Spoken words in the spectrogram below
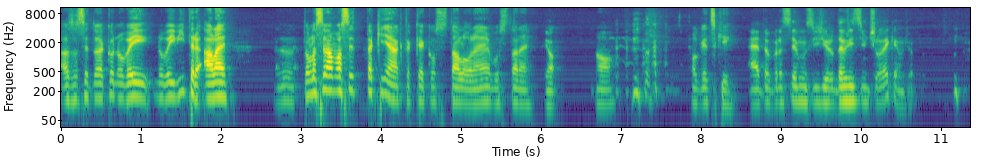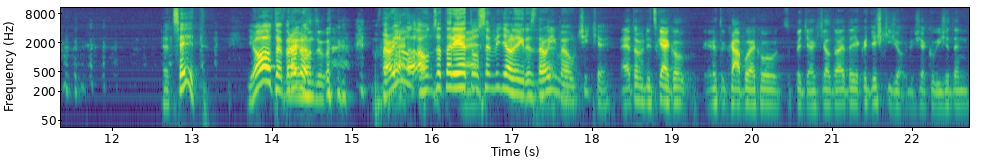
a zase to jako novej vítr, ale uh, tohle se vám asi taky nějak tak jako stalo, ne, nebo stane? Jo. No, logicky. A to prostě musíš otevřít s tím člověkem, že? That's it. Jo, to je Zdravím pravda. Honzu. Zdravím, a Honza tady je, Ne. to jsem viděl někde, zdravíme, Ne, to- určitě. Ne, to vždycky jako, já to chápu, jako, co Peťa chtěl, to je to jako těžký, že? když jako víš, že ten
